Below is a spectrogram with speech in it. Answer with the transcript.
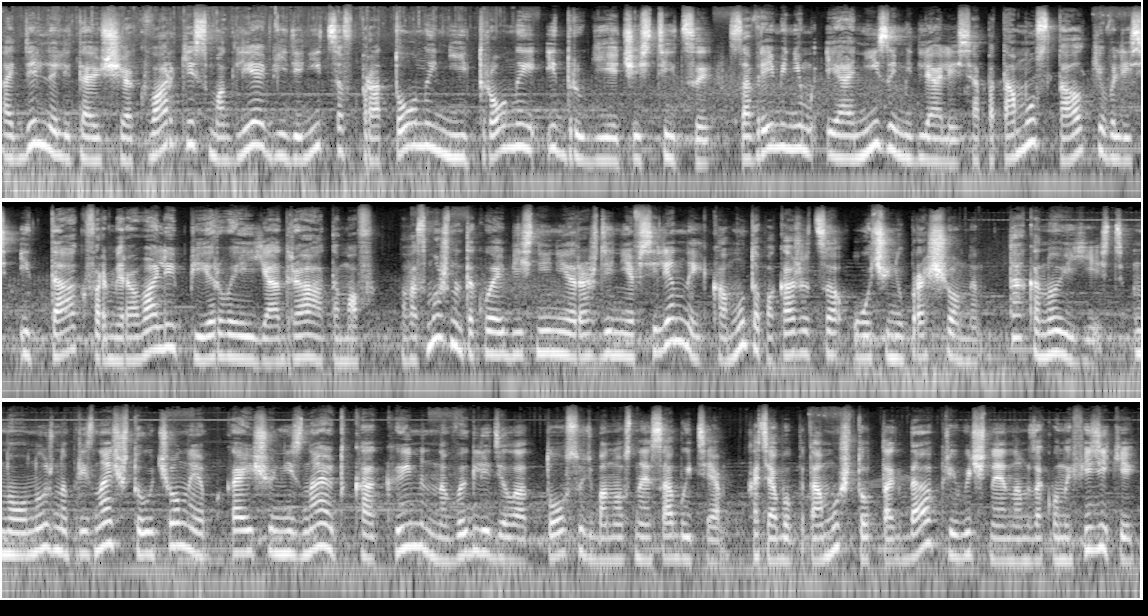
отдельно летающие кварки смогли объединиться в протоны, нейтроны и другие частицы. Со временем и они замедлялись, а потому сталкивались сталкивались и так формировали первые ядра атомов. Возможно, такое объяснение рождения Вселенной кому-то покажется очень упрощенным. Так оно и есть. Но нужно признать, что ученые пока еще не знают, как именно выглядело то судьбоносное событие. Хотя бы потому, что тогда привычные нам законы физики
